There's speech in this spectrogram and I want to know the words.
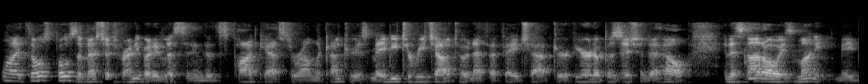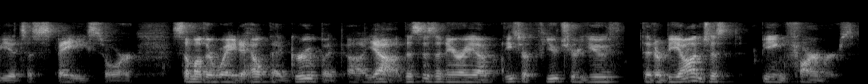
Well, I suppose the message for anybody listening to this podcast around the country is maybe to reach out to an FFA chapter if you're in a position to help. And it's not always money. Maybe it's a space or some other way to help that group. But uh, yeah, this is an area, these are future youth that are beyond just being farmers.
